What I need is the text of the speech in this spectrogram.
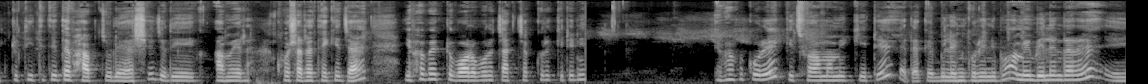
একটু তিতে তিতে ভাব চলে আসে যদি আমের খোসাটা থেকে যায়। এভাবে একটু বড় বড় চাকচাক করে কেটে নিই এভাবে করে কিছু আম আমি কেটে এটাকে ব্লেন্ড করে নিব। আমি ব্লেন্ডারে এই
